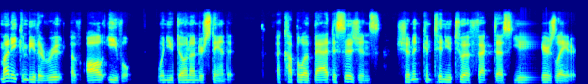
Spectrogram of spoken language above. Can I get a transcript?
Money can be the root of all evil when you don't understand it. A couple of bad decisions shouldn't continue to affect us years later,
